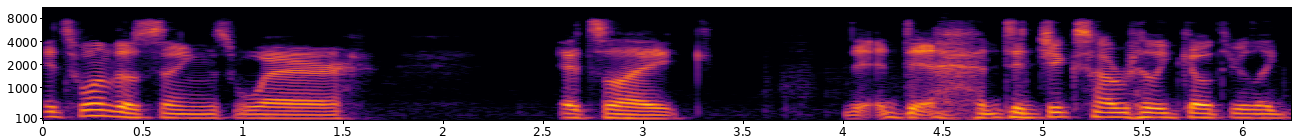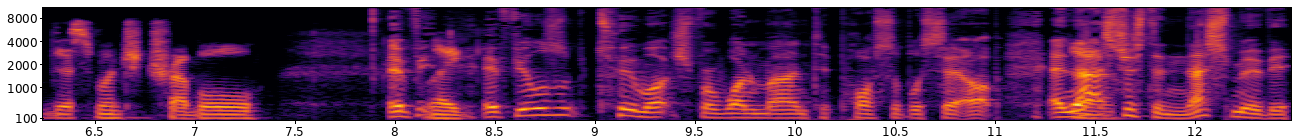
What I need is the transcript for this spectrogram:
it's one of those things where it's like, did, did Jigsaw really go through like this much trouble? It, like- it feels too much for one man to possibly set up, and that's just in this movie.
